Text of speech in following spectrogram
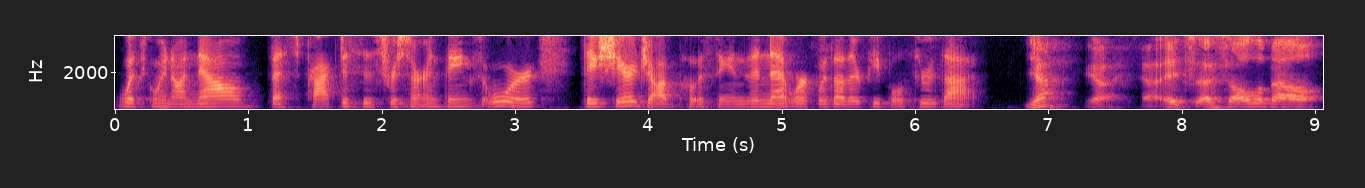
what's going on now, best practices for certain things, or they share job postings and network with other people through that. Yeah, yeah, yeah. It's it's all about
